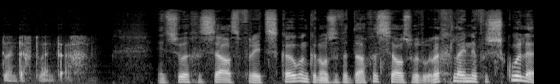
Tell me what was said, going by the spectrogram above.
2020. En so gesels Fred Skouwink en ons vandag gesels oor riglyne vir skole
